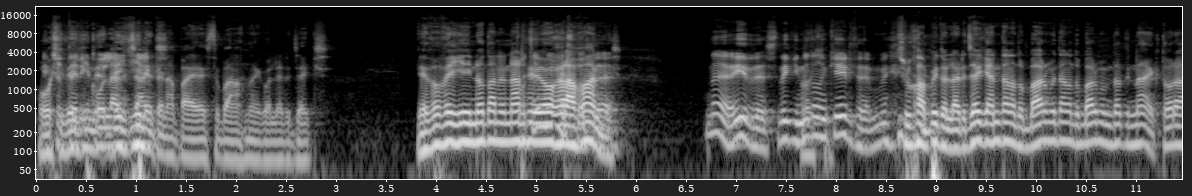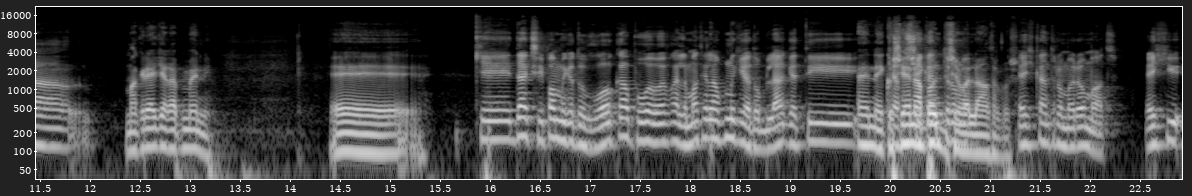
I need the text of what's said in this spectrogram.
δεν, εξωτερικό γίνεται, δεν Λαριτζάκης. γίνεται να πάει στον Παναθηναϊκό Λαριτζάκης. Εδώ δεν γινόταν να έρθει Ποτέ ο μην ήρθε Γραβάνης. ποτέ. Ναι, είδες. Δεν γινόταν και ήρθε. Μη- Σου είχα πει το Λαριτζάκη, αν ήταν να τον πάρουμε, ήταν να τον πάρουμε μετά την ΑΕΚ. Τώρα μακριά και αγαπημένη. Ε, Και εντάξει, είπαμε για τον Γόκα που έβγαλε μάτια, αλλά να πούμε και για τον Black γιατί. ε, ναι, και αυτός 21 έχει κάνει πόντους τρομε- έβαλε ο άνθρωπος. Έχει κάνει τρομερό μάτς. Έχει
